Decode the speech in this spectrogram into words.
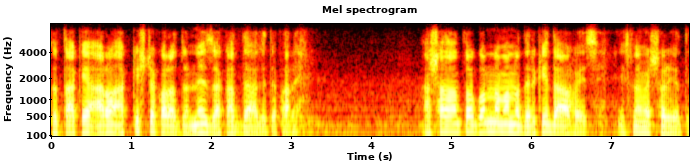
তো তাকে আরও আকৃষ্ট করার জন্যে জাকাত দেওয়া যেতে পারে। আর সাধারণত গণ্যমান্যদেরকেই দেওয়া হয়েছে ইসলামের শরীয়তে,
